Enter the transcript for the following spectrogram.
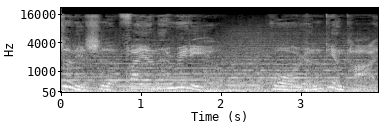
这里是 Fireman Radio 火人电台。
